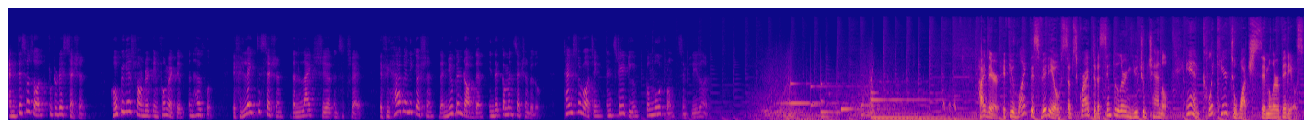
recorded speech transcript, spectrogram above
And this was all for today's session. Hope you guys found it informative and helpful. If you liked this session, then like, share and subscribe. If you have any question, then you can drop them in the comment section below. Thanks for watching and stay tuned for more from Simplilearn. Hi there, if you like this video, subscribe to the Simplilearn YouTube channel and click here to watch similar videos.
